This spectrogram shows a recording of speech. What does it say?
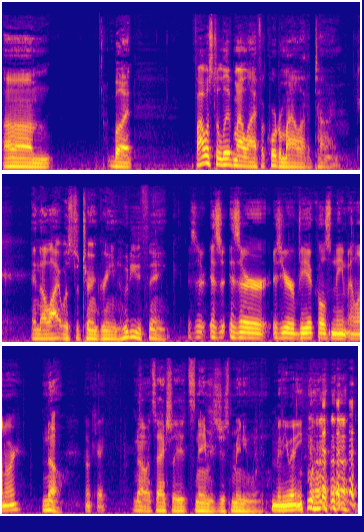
Um, but if I was to live my life a quarter mile at a time, and the light was to turn green, who do you think? Is there is is there is your vehicle's name Eleanor? No, Okay, no, it's actually its name is just Mini Winnie. Mini Winnie. A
